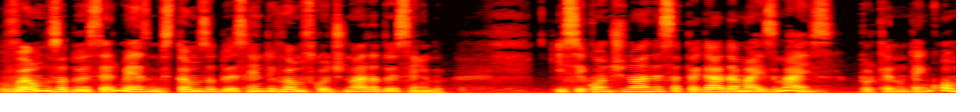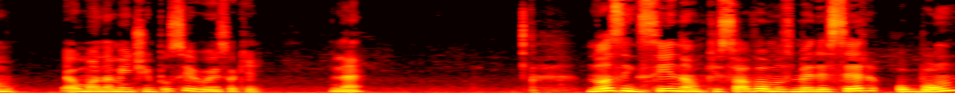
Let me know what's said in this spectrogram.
Vamos adoecer mesmo, estamos adoecendo e vamos continuar adoecendo. E se continuar nessa pegada mais e mais, porque não tem como. É humanamente impossível isso aqui, né? Nos ensinam que só vamos merecer o bom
